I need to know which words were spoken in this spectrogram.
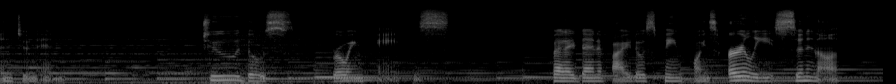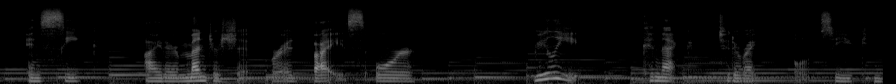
and tune in to those growing pains, but identify those pain points early, soon enough, and seek either mentorship or advice or really connect to the right people so you can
